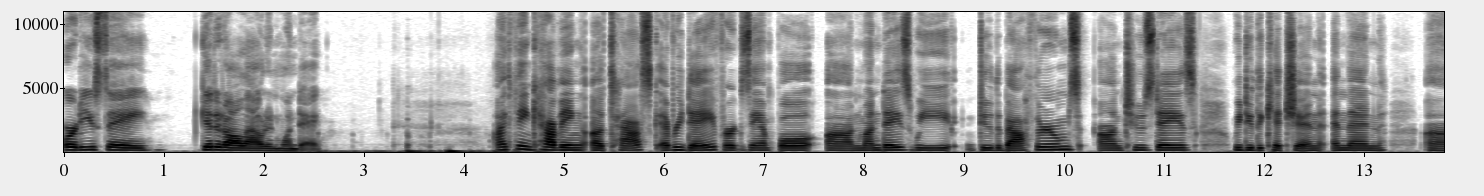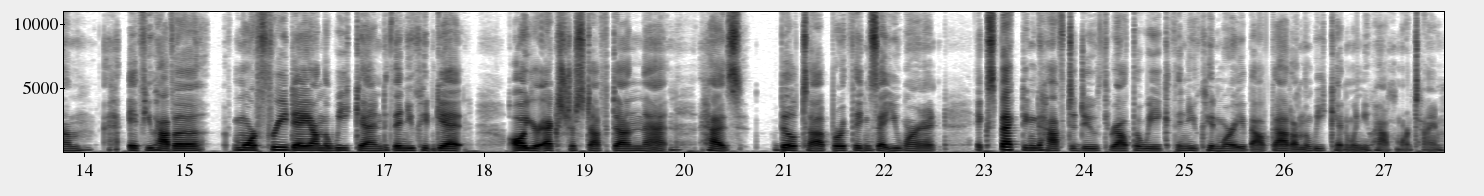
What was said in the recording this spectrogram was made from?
or do you say get it all out in one day? I think having a task every day, for example, on Mondays we do the bathrooms, on Tuesdays we do the kitchen, and then um, if you have a more free day on the weekend, then you can get all your extra stuff done that has built up or things that you weren't expecting to have to do throughout the week, then you can worry about that on the weekend when you have more time.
